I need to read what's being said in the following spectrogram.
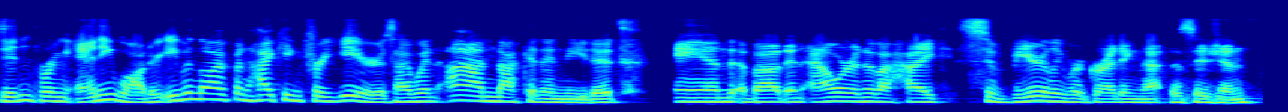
Didn't bring any water, even though I've been hiking for years. I went, ah, I'm not going to need it. And about an hour into the hike, severely regretting that decision.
